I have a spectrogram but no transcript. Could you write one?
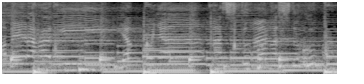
Babe Rahagi yang punya Astu Bang Astu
